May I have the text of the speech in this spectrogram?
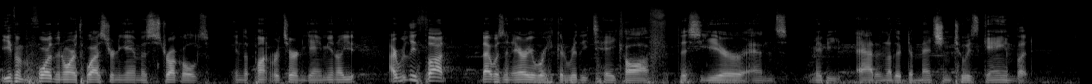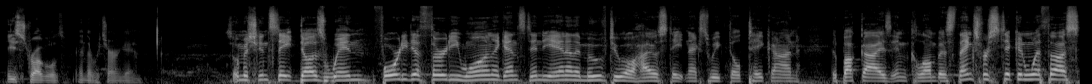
even before the Northwestern game, has struggled in the punt return game. You know, you, I really thought that was an area where he could really take off this year and maybe add another dimension to his game, but he struggled in the return game. So Michigan State does win 40 to 31 against Indiana. They move to Ohio State next week. They'll take on the Buckeyes in Columbus. Thanks for sticking with us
